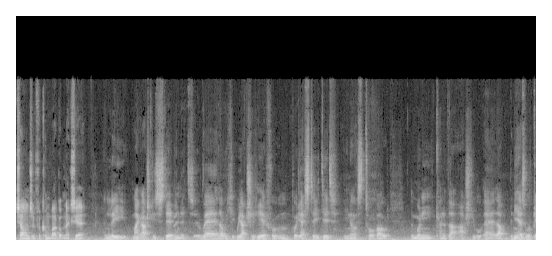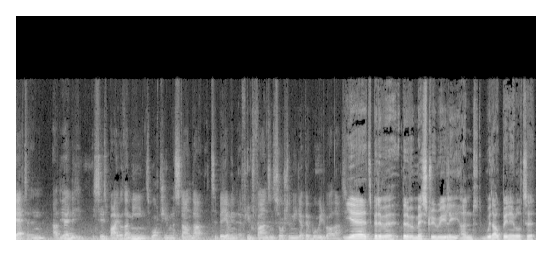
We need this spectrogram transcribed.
challenging for comeback up next year. And Lee, Mike Ashley's statement, it's rare that we, we actually hear from him, but yesterday he did, you know, talk about the money kind of that Ashley will, uh, that Benitez will get, and at the end he, he says by other means. What do you understand that to be? I mean, a few fans in social media are a bit worried about that. Yeah, it's a bit of a bit of a mystery, really, and without being able to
